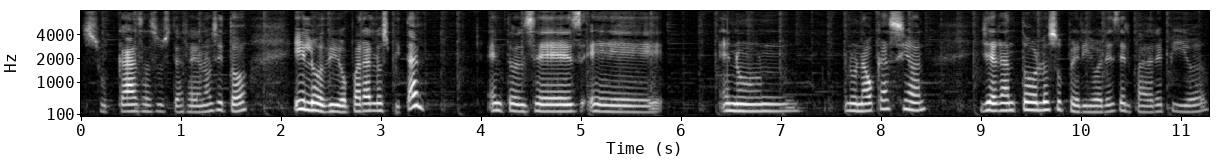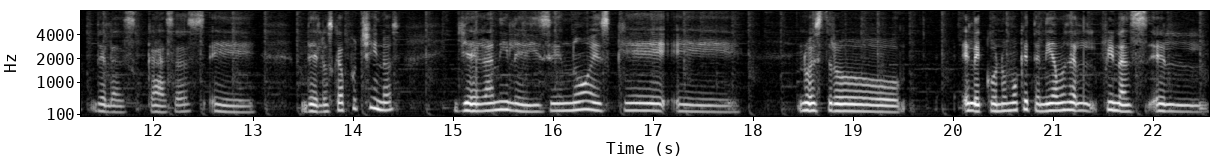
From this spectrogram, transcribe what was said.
su casa, sus terrenos y todo, y lo dio para el hospital. Entonces, eh, en, un, en una ocasión llegan todos los superiores del Padre Pío de las casas eh, de los capuchinos, llegan y le dicen, no, es que eh, nuestro, el economo que teníamos, el, el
